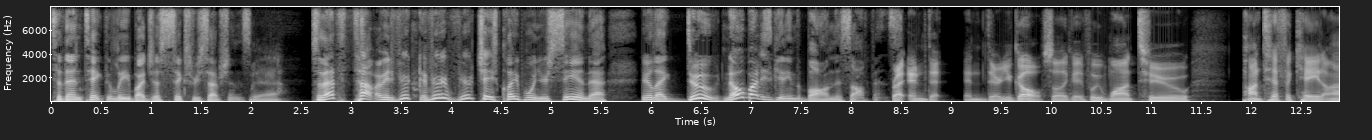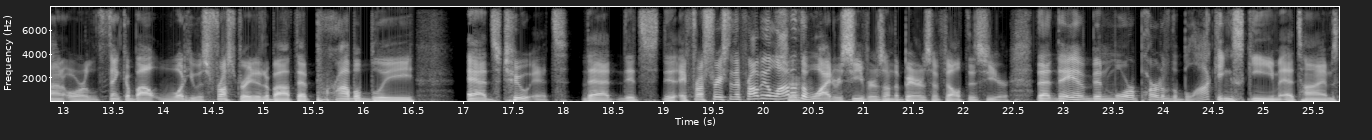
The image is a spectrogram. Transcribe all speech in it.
to then take the lead by just six receptions. Yeah. So that's tough. I mean, if you're if you're if you're Chase Claypool and you're seeing that, you're like, dude, nobody's getting the ball in this offense. Right, and and there you go. So like, if we want to pontificate on or think about what he was frustrated about, that probably adds to it that it's a frustration that probably a lot Sure. of the wide receivers on the Bears have felt this year that they have been more part of the blocking scheme at times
